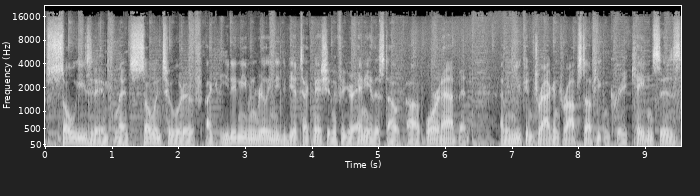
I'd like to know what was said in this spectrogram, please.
So easy to implement, so intuitive. Like you didn't even really need to be a technician to figure any of this out, uh, or an admin. I mean, you can drag and drop stuff, you can create cadences,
